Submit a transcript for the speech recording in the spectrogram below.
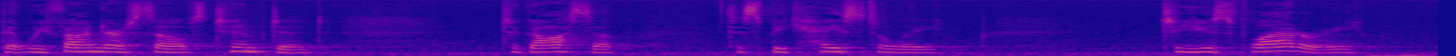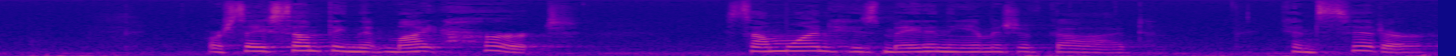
that we find ourselves tempted to gossip, to speak hastily, to use flattery, or say something that might hurt someone who's made in the image of God, consider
